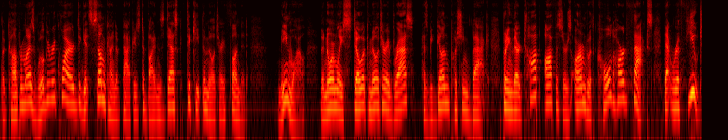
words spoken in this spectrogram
but compromise will be required to get some kind of package to Biden's desk to keep the military funded. Meanwhile, the normally stoic military brass has begun pushing back, putting their top officers armed with cold hard facts that refute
